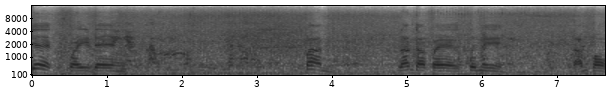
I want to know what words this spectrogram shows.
แยกไฟแดง บ้าน ร้านกาแฟโกเมสามกอง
